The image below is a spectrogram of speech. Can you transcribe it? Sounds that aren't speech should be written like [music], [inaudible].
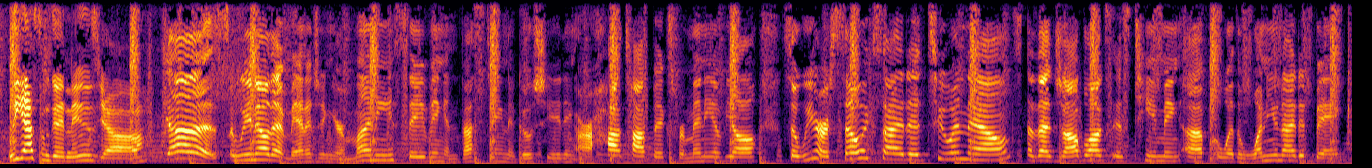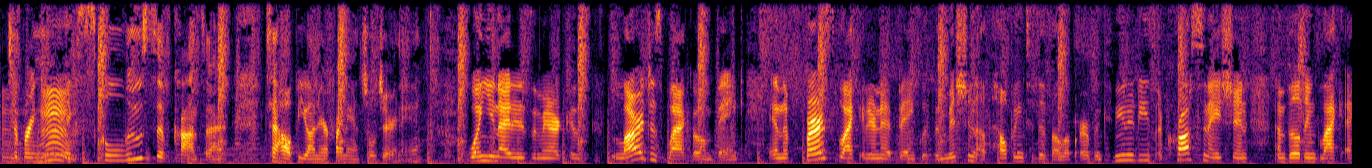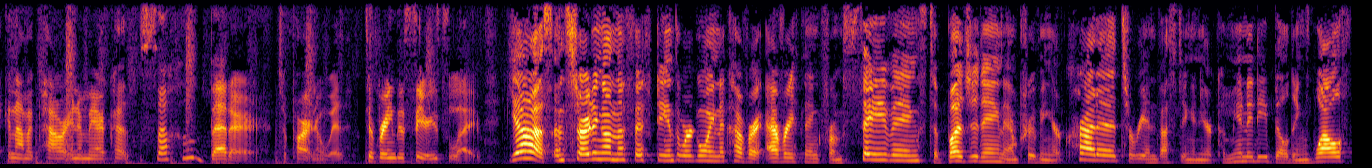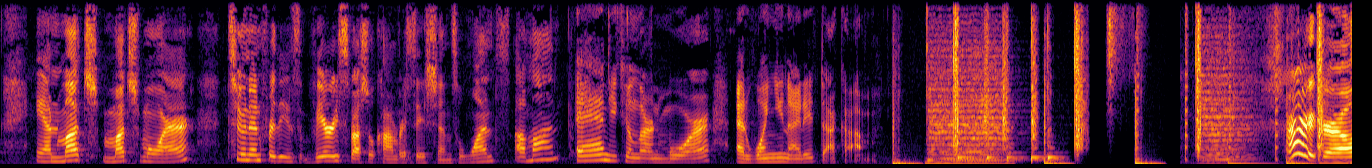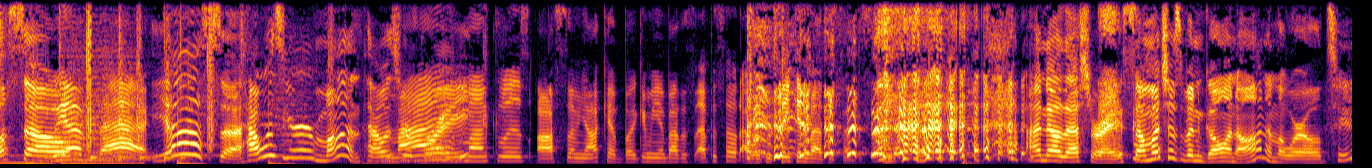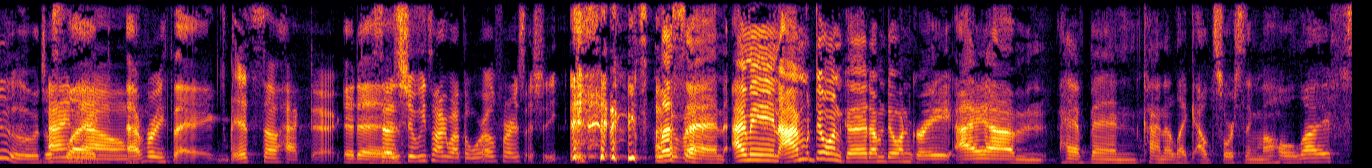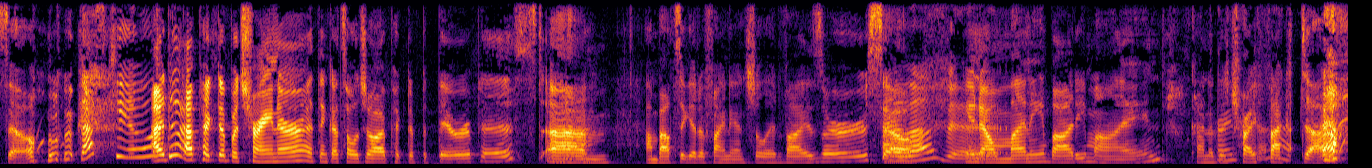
We got some good news, y'all. Yes, we know that managing your money, saving, investing, negotiating are hot topics for many of y'all. So we are so excited to announce that Joblogs is teaming up with One United Bank to bring you mm-hmm. exclusive content to help you on your financial journey. One United is America's largest black owned bank and the first black internet bank with the mission of helping to develop urban communities across the nation and building black economic power in America. So, who better to partner with to bring this series to life? Yes, and starting on the 15th, we're going to cover everything from savings to budgeting to improving your credit to reinvesting in your community, building wealth, and much, much more. Tune in for these very special conversations once a month. And you can learn more at oneunited.com. Right, girl. So We are back. yes. How was your month? How was your break? My month was awesome. Y'all kept bugging me about this episode. I wasn't thinking about this episode. [laughs] I know that's right. So much has been going on in the world too. Just I like know. everything. It's so hectic. It is. So should we talk about the world first, or should [laughs] [laughs] talk about- Listen, I mean, I'm doing good. I'm doing great. I um have been kind of like outsourcing my whole life, so [laughs] That's cute. I did. I picked up a trainer. I think I told y'all I picked up a therapist. Uh-huh. Um, I'm about to get a financial advisor. So I love it. You know, money, body, mind, kind of the trifecta.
